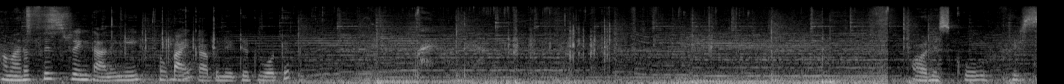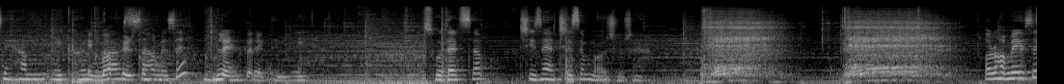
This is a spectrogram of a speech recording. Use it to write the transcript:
हमारा फ़िश ड्रिंक डालेंगे बाइकार्बोनेटेड वाटर और इसको फिर से हम एक एक बार फिर से हम इसे ब्लेंड कर करेंगे। देंगे। सो दैट सब चीज़ें अच्छे से मर्ज हो जाएँ। और हमें इसे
